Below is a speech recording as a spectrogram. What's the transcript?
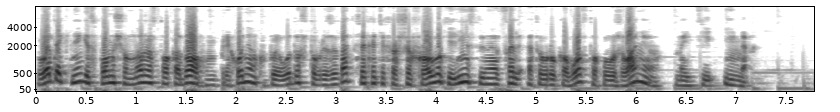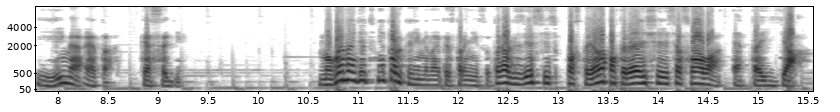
В этой книге с помощью множества кодов мы приходим к выводу, что в результате всех этих расшифровок единственная цель этого руководства по выживанию – найти имя. И имя это Кэссиди. Но вы найдете не только имя на этой странице, так как здесь есть постоянно повторяющиеся слова «это я»,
